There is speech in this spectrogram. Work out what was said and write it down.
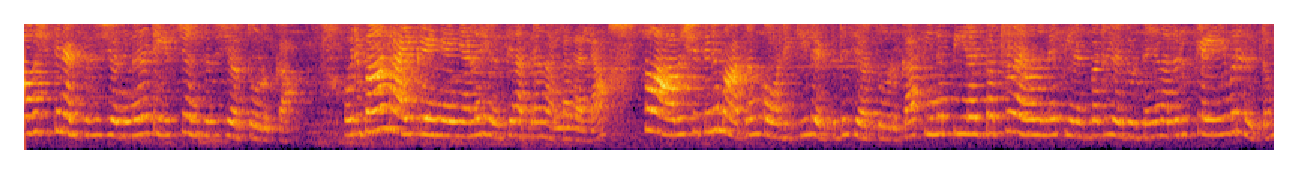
ആവശ്യത്തിനനുസരിച്ച് ചേർത്ത് നിങ്ങളുടെ ടേസ്റ്റിനനുസരിച്ച് ചേർത്ത് കൊടുക്കാം. ഒരുപാട് ആയി കഴിഞ്ഞ് കഴിഞ്ഞാൽ ഹെൽത്തിന് അത്ര നല്ലതല്ല. സോ ആവശ്യത്തിന് മാത്രം ക്വാണ്ടിറ്റിയിൽ എടുത്തിട്ട് ചേർത്ത് കൊടുക്കുക. പിന്നെ പീനട്ട് ബട്ടർ വേണമെന്നുണ്ടെങ്കിൽ പീനട്ട് ബട്ടർ ചേർത്ത് കൊടുത്തു കഴിഞ്ഞാൽ നല്ലൊരു ഫ്ലേവർ കിട്ടും.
